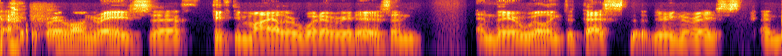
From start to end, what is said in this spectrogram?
know, for a long race, uh, 50 mile or whatever it is, and and they're willing to test during the race. And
